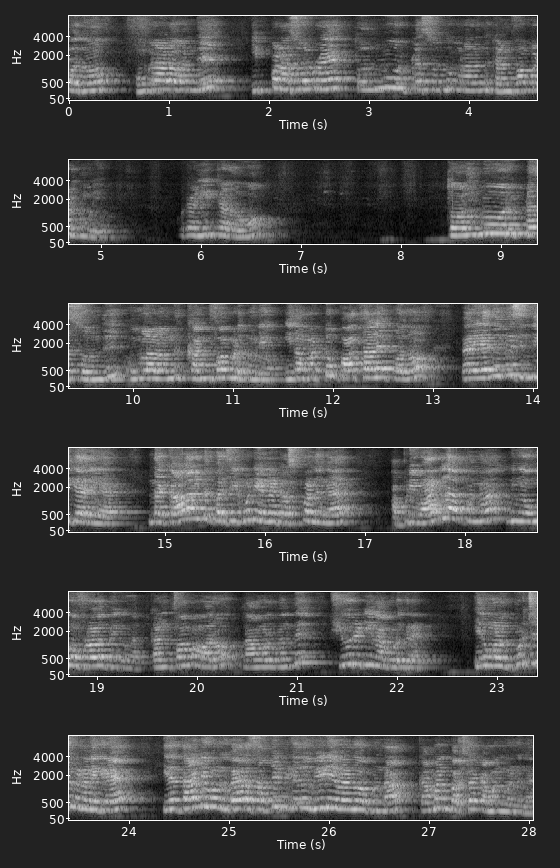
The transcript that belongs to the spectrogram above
போதும். உங்களால் வந்து இப்போ நான் சொல்கிறேன் தொண்ணூறு ப்ளஸ் வந்து உங்களால் வந்து கன்ஃபார்ம் எடுக்க முடியும். ஓகே நீட் எழுதுவோம். தொண்ணூறு ப்ளஸ் வந்து உங்களால் வந்து கன்ஃபார்ம் எடுக்க முடியும். இதை மட்டும் பார்த்தாலே போதும். வேற எதுவுமே சிந்திக்காதீங்க. இந்த காலாண்டு பரீட்சைக்கு மட்டும் என்ன ட்ரெஸ் பண்ணுங்க? அப்படி வரல அப்படின்னா நீங்கள் உங்கள் ஃப்ளோவில் போய்க்கோங்க. கன்ஃபார்மாக வரும். நான் உங்களுக்கு வந்து ஷூரிட்டி நான் கொடுக்குறேன். இது உங்களுக்கு பிடிச்சிருக்குன்னு நினைக்கிறேன். இதை தாண்டி உங்களுக்கு வேற சப்ஜெக்ட்டுக்கு எதுவும் வீடியோ வேணும் அப்படின்னா கமெண்ட் பாக்ஸில் கமெண்ட் பண்ணுங்க.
